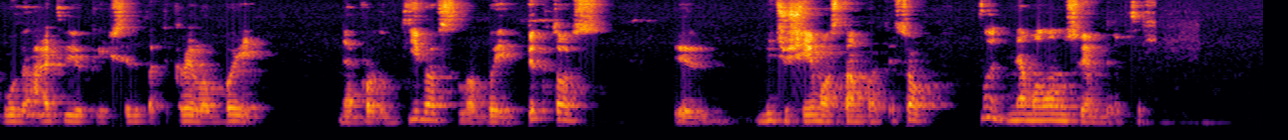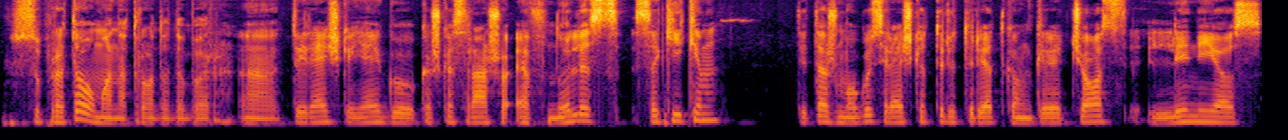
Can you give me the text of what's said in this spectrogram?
buvę atveju, kai išsirita tikrai labai neproduktyvios, labai piktos ir bičių šeimos tampa tiesiog nu, nemalonu su jam dirbti. Supratau, man atrodo dabar. Tai reiškia, jeigu kažkas rašo F0, sakykim, tai tas žmogus reiškia turi turėti konkrečios linijos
